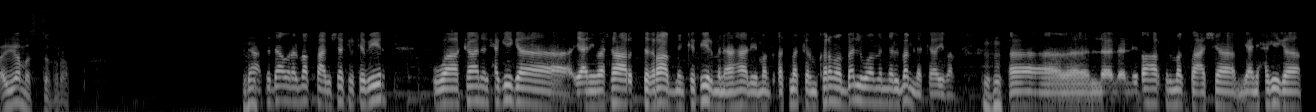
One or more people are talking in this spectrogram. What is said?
أيام استغراب لا، تداول المقطع بشكل كبير. وكان الحقيقة يعني مثار استغراب من كثير من أهالي منطقة مكة المكرمة بل ومن المملكة أيضا. آه، اللي ظهر في المقطع اشياء يعني حقيقة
